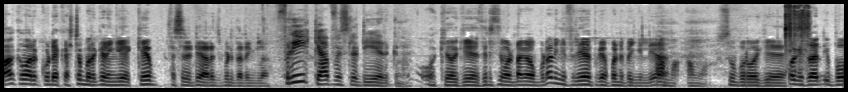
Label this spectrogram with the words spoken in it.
பார்க்க வரக்கூடிய கஸ்டமருக்கு நீங்கள் கேப் ஃபெசிலிட்டி அரேஞ்ச் பண்ணி தரீங்களா? ஃப்ரீ கேப் ஃபெசிலிட்டியே இருக்குண்ணா. ஓகே ஓகே திருச்சி வந்தாங்க அப்படின்னா நீங்கள் ஃப்ரீயாக பிக்கப் பண்ணிப்பீங்க இல்லையா? ஆமாம் ஆமாம் சூப்பர் ஓகே ஓகே சார் இப்போ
